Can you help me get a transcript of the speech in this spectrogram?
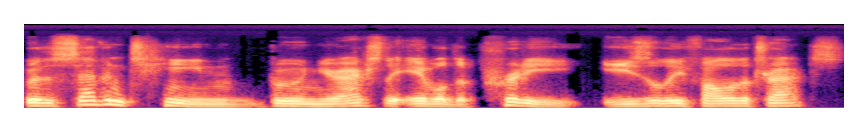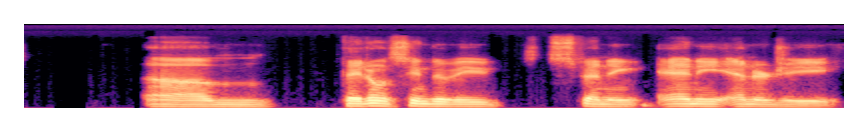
with a 17, Boone, you're actually able to pretty easily follow the tracks. Um, they don't seem to be spending any energy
